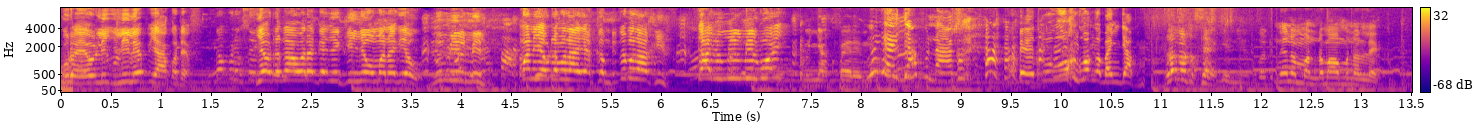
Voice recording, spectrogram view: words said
Koura yow li lii lépp yaa ko def yow da ngaa war a gañe kii ñëw man ak yow nu mil mil man yow dama laa yàkkamti dama laa xiif kaa nu mil mil booy. bu ñàkk fayre bi. ngay jàpp naa ko. wax nga bañ jàpp. lan moo tax saa génn nee na man damaa mën a lekk.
